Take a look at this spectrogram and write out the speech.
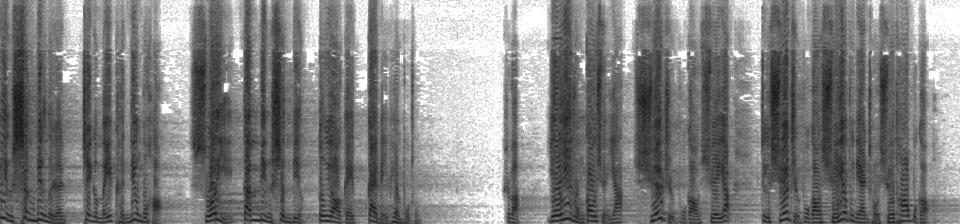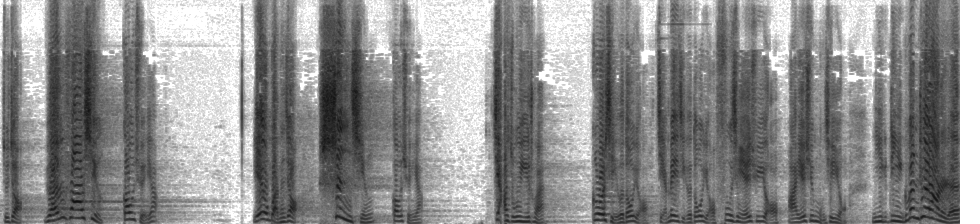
病、肾病的人，这个酶肯定不好，所以肝病、肾病都要给钙镁片补充，是吧？有一种高血压，血脂不高，血压这个血脂不高，血液不粘稠，血糖不高，就叫原发性高血压，也有管它叫肾型高血压，家族遗传。哥几个都有，姐妹几个都有，父亲也许有啊，也许母亲有。你你问这样的人，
